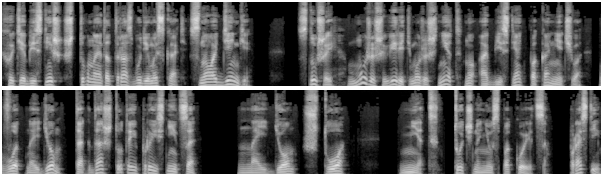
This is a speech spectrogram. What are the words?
Хоть объяснишь, что на этот раз будем искать? Снова деньги? Слушай, можешь верить, можешь нет, но объяснять пока нечего. Вот найдем, Тогда что-то и прояснится. Найдем что? Нет, точно не успокоится. Прости,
